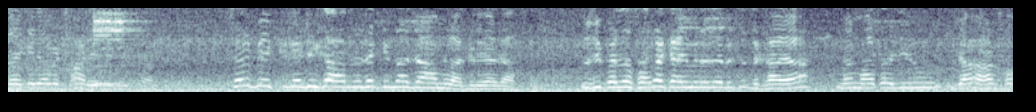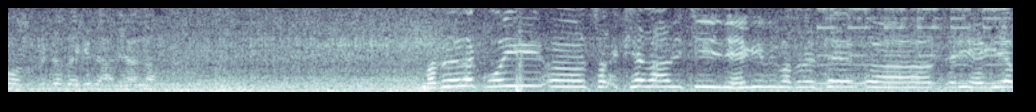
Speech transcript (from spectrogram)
ਲੈ ਕੇ ਜਾਵੇ ਠਾਰੇ ਦੇ ਵਿੱਚ। ਸਿਰਫ ਇੱਕ ਗੱਡੀ ਕਾਰਨ ਇੱਥੇ ਕਿੰਨਾ ਜਾਮ ਲੱਗ ਰਿਹਾਗਾ ਤੁਸੀਂ ਪਹਿਲਾਂ ਸਾਰਾ ਕੈਮਰੇ ਦੇ ਵਿੱਚ ਦਿਖਾਇਆ ਮੈਂ ਮਾਤਾ ਜੀ ਨੂੰ ਜਾ ਹਸਪੀਟਲ ਲੈ ਕੇ ਜਾ ਰਿਹਾ ਹਾਂ ਮਤਲਬ ਇਹਦਾ ਕੋਈ ਅਹ, ਸੁਰੱਖਿਆ ਨਾਲ ਦੀ ਚੀਜ਼ ਨਹੀਂ ਹੈਗੀ ਵੀ ਮਤਲਬ ਇੱਥੇ ਅਹ, ਜਿਹੜੀ ਹੈਗੀ ਆ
